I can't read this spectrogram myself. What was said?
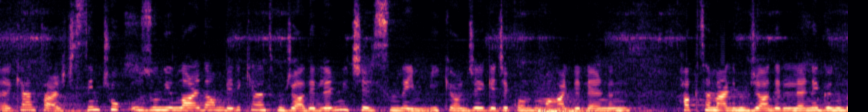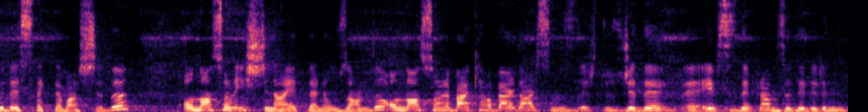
ee, kent tarihçisiyim. Çok uzun yıllardan beri kent mücadelelerinin içerisindeyim. İlk önce gece kondu mahallelerinin hak temelli mücadelelerine gönüllü destekle başladı. Ondan sonra iş cinayetlerine uzandı. Ondan sonra belki haberdarsınızdır. Düzce'de e, evsiz depremzedelerin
